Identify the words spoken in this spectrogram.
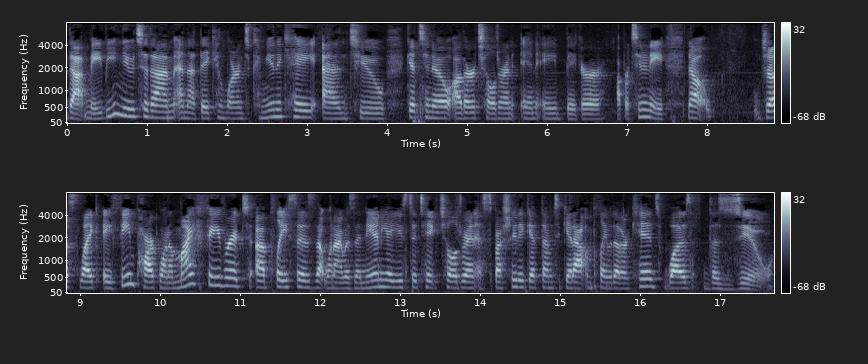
that may be new to them and that they can learn to communicate and to get to know other children in a bigger opportunity. Now, just like a theme park, one of my favorite uh, places that when I was a nanny, I used to take children, especially to get them to get out and play with other kids, was the zoo.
